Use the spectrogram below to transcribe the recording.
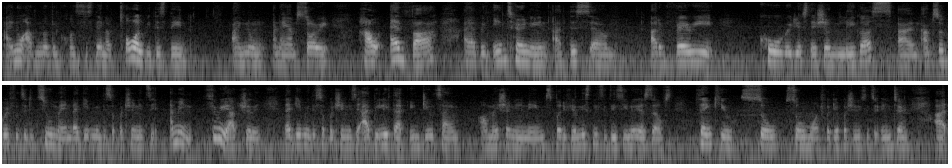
I know I've not been consistent at all with this thing. I know, and I am sorry. However, I have been interning at this um at a very cool radio station Lagos, and I'm so grateful to the two men that gave me this opportunity. I mean, three actually that gave me this opportunity. I believe that in due time I'll mention your names, but if you're listening to this, you know yourselves. Thank you so so much for the opportunity to intern at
